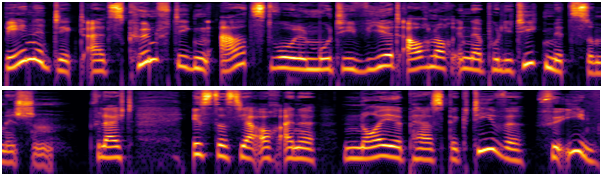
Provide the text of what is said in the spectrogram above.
Benedikt als künftigen Arzt wohl motiviert, auch noch in der Politik mitzumischen. Vielleicht ist das ja auch eine neue Perspektive für ihn.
